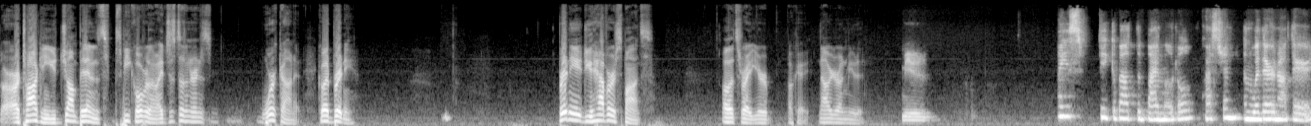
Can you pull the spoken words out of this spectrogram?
are talking, you jump in and speak over them. It just doesn't work on it. Go ahead, Brittany. Brittany, do you have a response? Oh, that's right. You're okay. Now you're unmuted. Muted. I speak about the bimodal question and whether or not there are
